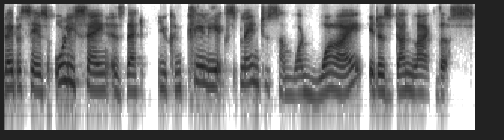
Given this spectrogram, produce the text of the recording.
Weber says all he's saying is that you can clearly explain to someone why it is done like this.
